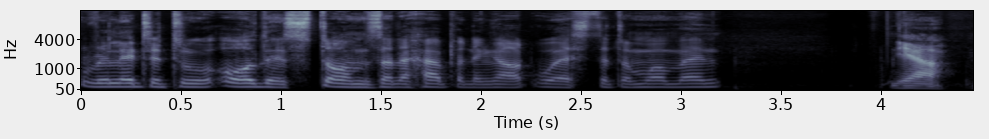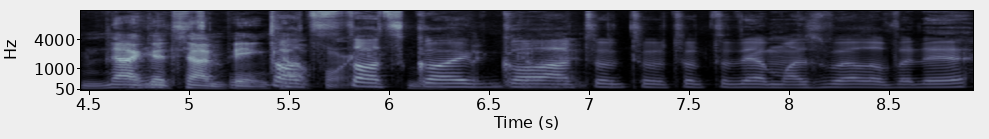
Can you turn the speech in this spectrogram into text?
related to all the storms that are happening out west at the moment. yeah not a good time being Thoughts, california thoughts going go out to, to, to, to them as well over there.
